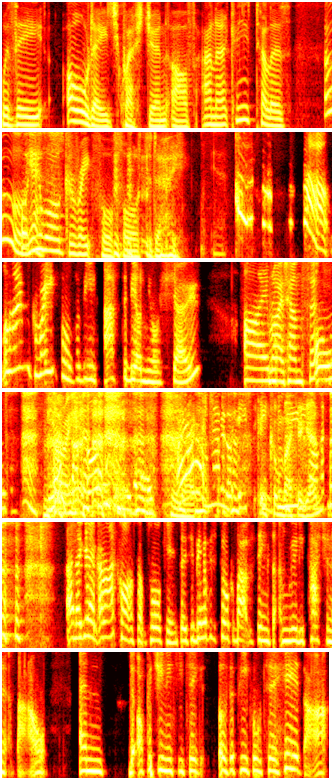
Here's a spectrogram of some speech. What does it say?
with the old age question of Anna. Can you tell us Oh, what yes. you are grateful for today? Ah, well, I'm grateful for being asked to be on your show. I'm Right answer. all- Sorry. I am, no, it's, Can it's come back really again. nice. And again, and I can't stop talking. So to be able to talk about the things that I'm really passionate about and the opportunity to other people to hear that,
